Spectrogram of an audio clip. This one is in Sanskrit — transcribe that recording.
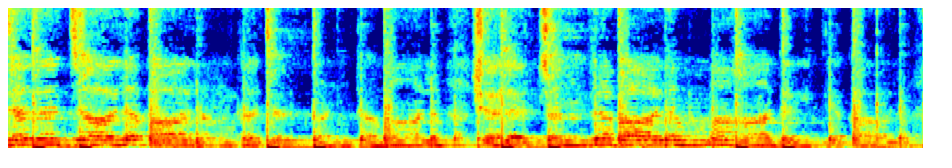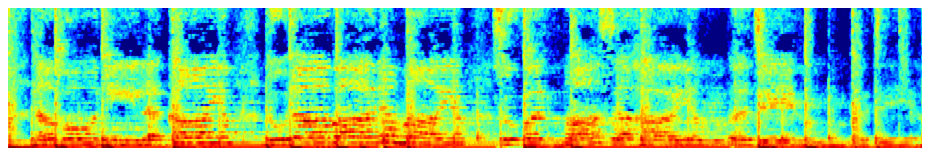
जगज्जालपालं गजत् शरच्चन्द्रबालं महादैत्यकालं नभोनीलकायं दुरावारमायं सुपद्मासहायं भजेहं भजेह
